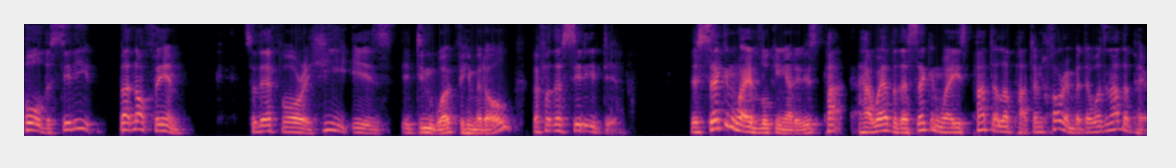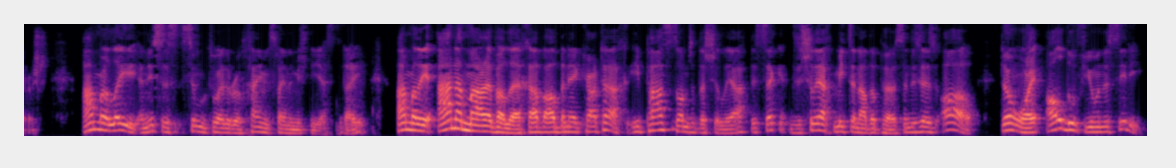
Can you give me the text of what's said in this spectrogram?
for the city, but not for him. So therefore, he is, it didn't work for him at all, but for the city it did. The second way of looking at it is, however, the second way is patala patan chorim, but there was another perush. Amarli, and this is similar to the Rav Chaim explained in the Mishnah yesterday. Amarli ana marev alecha val bnei kartach. He passes on to the shliach. The second, the shliach meets another person. He says, "Oh, don't worry, I'll do for you in the city."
